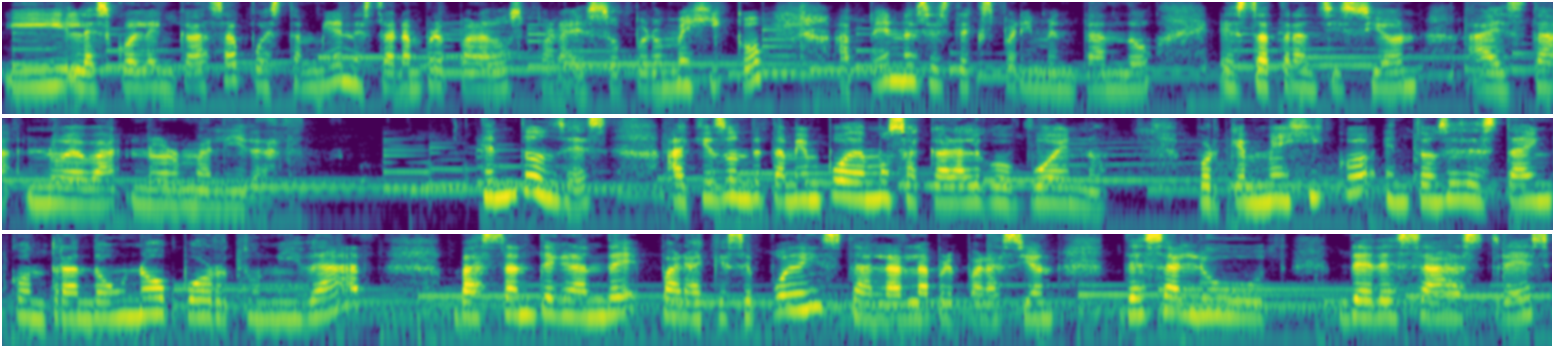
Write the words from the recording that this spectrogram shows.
y la escuela en casa, pues también estarán preparados para eso. Pero México apenas está experimentando esta transición a esta nueva normalidad. Entonces, aquí es donde también podemos sacar algo bueno, porque México entonces está encontrando una oportunidad bastante grande para que se pueda instalar la preparación de salud, de desastres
